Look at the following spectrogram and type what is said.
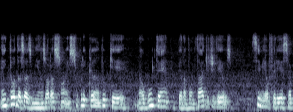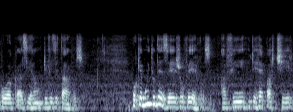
Em todas as minhas orações, suplicando que, em algum tempo, pela vontade de Deus, se me ofereça a boa ocasião de visitar-vos. Porque muito desejo ver-vos, a fim de repartir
